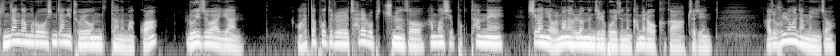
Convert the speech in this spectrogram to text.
긴장감으로 심장이 조여온 듯한 음악과 루이즈와 이안, 어, 헵타포드를 차례로 비추면서 한 번씩 폭탄의 시간이 얼마나 흘렀는지를 보여주는 카메라 워크가 합쳐진 아주 훌륭한 장면이죠.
